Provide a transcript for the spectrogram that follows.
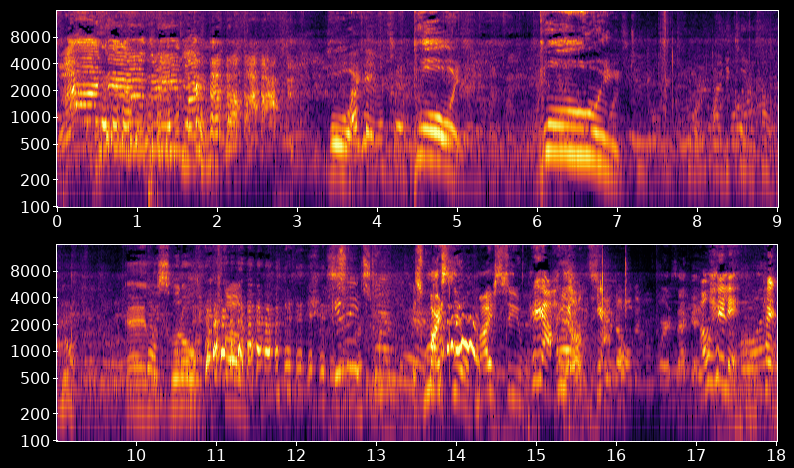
One, two, three, four. Boy, boy, boy. And this little thug. It's my seal, my seal. Here, Yeah, here, you here. have to hold it for a second. I'll hit it. Hit.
